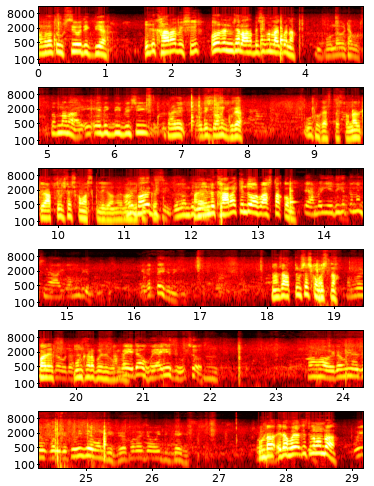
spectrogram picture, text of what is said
আমরা তো উঠছি ওই দিক দিয়া। এই যে খারাপ বেশি ও নিচে বেশিক্ষণ লাগবে না। তো না না এদিক দিয়ে বেশি ডাইরেক্ট ওই দিক দিয়ে অনেক ঘুরে উঠো তুই আত্মবিশ্বাস আমি বাধা দিছি মানে কিন্তু খারাপ কিন্তু রাস্তা কম। আমরা কি এদিকে তো নামছি না? অন্য দিকে এবারটাইছি নাকি? আত্মবিশ্বাস না। পরে মন খারাপ হয়ে যাবে। আমরা এটাও হয়ে গেছি বুঝছ? হ্যাঁ হ্যাঁ এটা ওই ওই উপরে গেছি ওই যে মন্দির এরপরে ওই যে ওই দিক দিয়ে গেছি। কোনটা? এটা হয়ে গেছিলাম আমরা? ওই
